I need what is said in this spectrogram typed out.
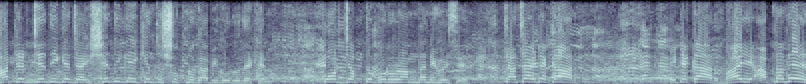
হাটের যেদিকে যাই সেদিকেই কিন্তু শুকনো গাবি গরু দেখেন। পর্যাপ্ত গরুর আমদানি হয়েছে। চাচা এটা কার? এটা কার? ভাই আপনাদের?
